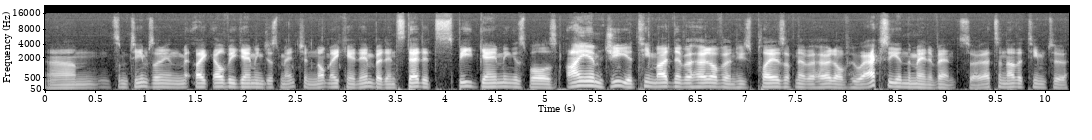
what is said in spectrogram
um, some teams, I mean, like LV Gaming just mentioned, not making it in, but instead it's Speed Gaming as well as IMG, a team I'd never heard of and whose players I've never heard of, who are actually in the main event. So that's another team to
